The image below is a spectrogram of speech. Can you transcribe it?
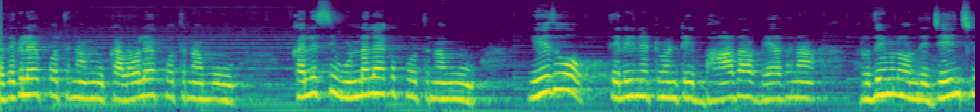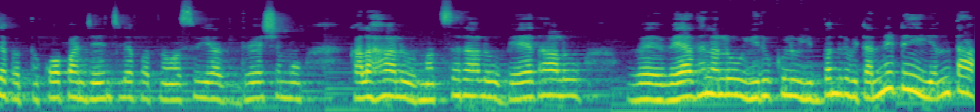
ఎదగలేకపోతున్నాము కలవలేకపోతున్నాము. కలిసి ఉండలేకపోతున్నాము. ఏదో తెలియనటువంటి బాధ వేదన హృదయంలో ఉంది. జయించలేకపోతున్నాం. కోపాన్ని జయించలేకపోతున్నాం. అసూయ ద్వేషము కలహాలు మత్సరాలు భేదాలు వే వేదనలు ఇరుకులు ఇబ్బందులు వీటన్నిటి ఎంత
